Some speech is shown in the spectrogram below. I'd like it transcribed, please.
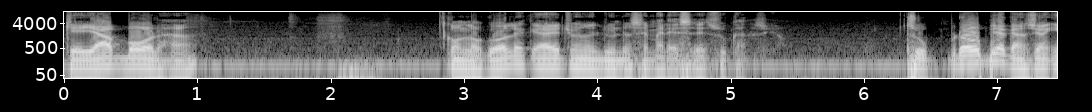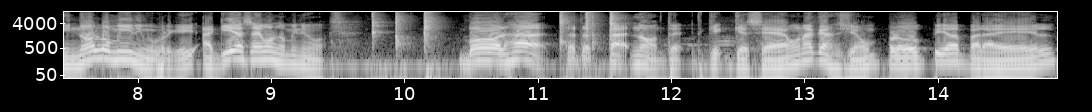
que ya Borja, con los goles que ha hecho en el Junior, se merece su canción. Su propia canción. Y no lo mínimo, porque aquí hacemos lo mínimo. Borja, ta, ta, ta. no, que, sea una canción propia para él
